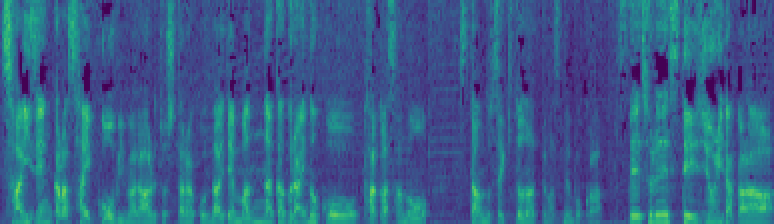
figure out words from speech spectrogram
最前から最後尾まであるとしたら、こう、大体真ん中ぐらいの、こう、高さのスタンド席となってますね、僕は。で、それでステージ寄りだから、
